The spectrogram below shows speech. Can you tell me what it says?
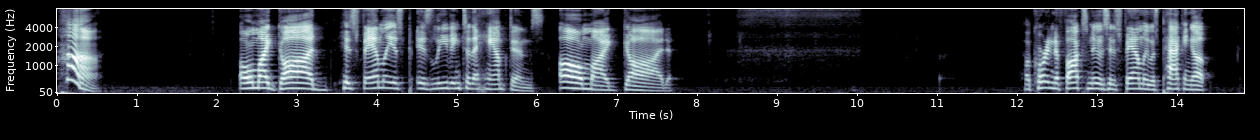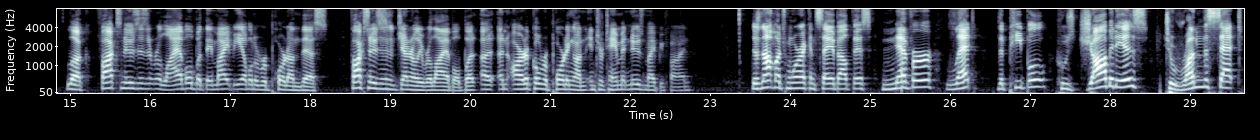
Huh. Oh my god. His family is is leaving to the Hamptons. Oh my god. According to Fox News, his family was packing up. Look, Fox News isn't reliable, but they might be able to report on this. Fox News isn't generally reliable, but a, an article reporting on entertainment news might be fine. There's not much more I can say about this. Never let the people whose job it is to run the set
